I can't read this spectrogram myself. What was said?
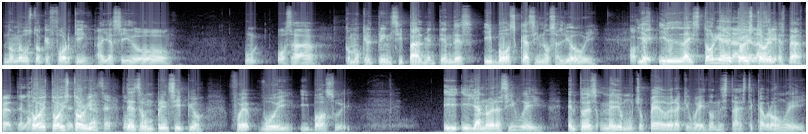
No me gustó que Forky haya sido un, o sea, como que el principal, ¿me entiendes? Y vos casi no salió, güey. Y, es- y la historia Te de la- Toy Story, espera, espera, te la Toy, acepto, Toy te- te Story acepto. desde un principio fue Woody y Buzz, güey. Y, y ya no era así, güey. Entonces me dio mucho pedo, era que, güey, ¿dónde está este cabrón, güey?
